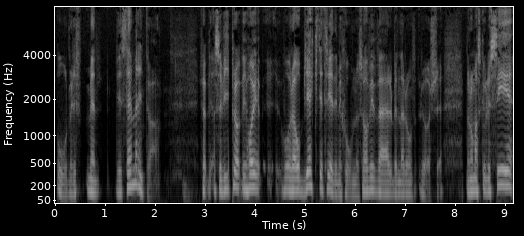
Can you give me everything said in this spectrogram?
ord men det, men det stämmer inte. va? För, alltså vi, vi har ju eh, våra objekt i tre dimensioner, så har vi verben när de rör sig. Men om man skulle se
